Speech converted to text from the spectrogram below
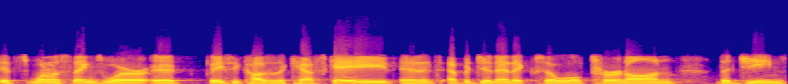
it's one of those things where it basically causes a cascade, and it's epigenetic, so we'll turn on the genes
